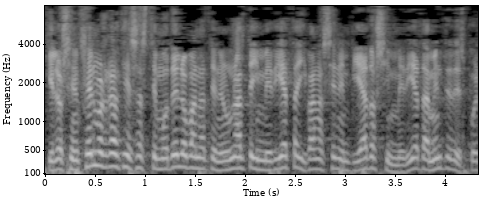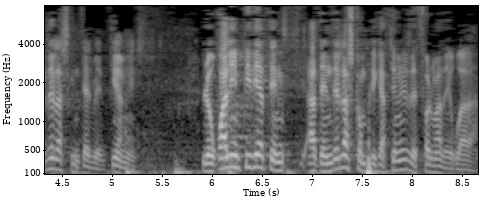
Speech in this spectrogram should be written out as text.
que los enfermos, gracias a este modelo, van a tener una alta inmediata y van a ser enviados inmediatamente después de las intervenciones, lo cual impide atender las complicaciones de forma adecuada.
